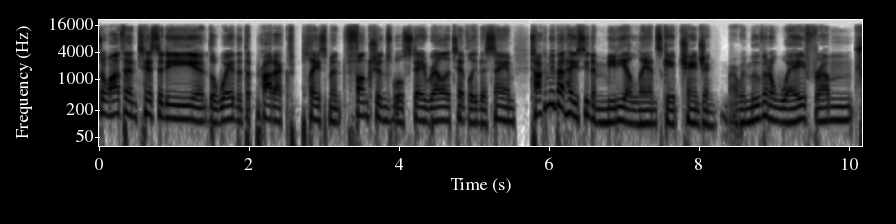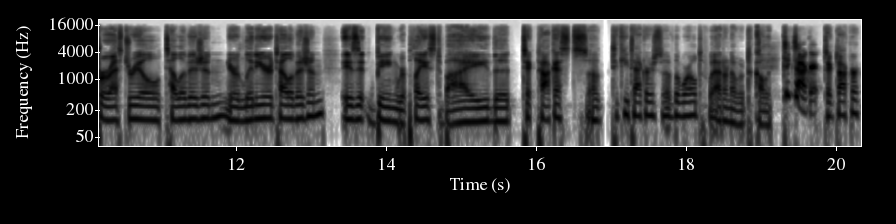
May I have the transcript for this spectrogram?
So, authenticity and the way that the product placement functions will stay relatively the same. Talk to me about how you see the media landscape changing. Are we moving away from terrestrial television, your linear television? Is it being replaced by the TikTokists, uh, tiki tackers of the world? I don't know what to call it. TikToker. TikToker?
